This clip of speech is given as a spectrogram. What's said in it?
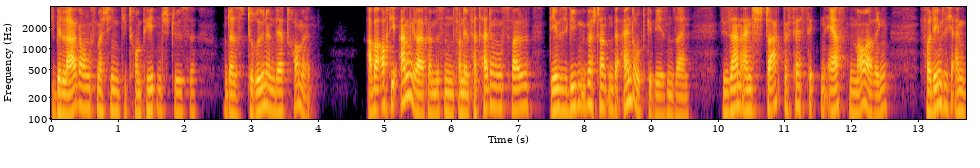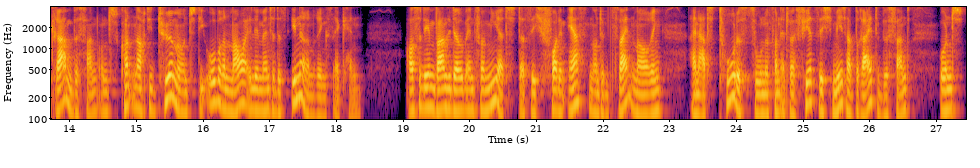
die Belagerungsmaschinen, die Trompetenstöße und das Dröhnen der Trommeln. Aber auch die Angreifer müssen von dem Verteidigungswall, dem sie gegenüberstanden, beeindruckt gewesen sein. Sie sahen einen stark befestigten ersten Mauerring, vor dem sich ein Graben befand und konnten auch die Türme und die oberen Mauerelemente des inneren Rings erkennen. Außerdem waren sie darüber informiert, dass sich vor dem ersten und dem zweiten Mauerring eine Art Todeszone von etwa 40 Meter Breite befand und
